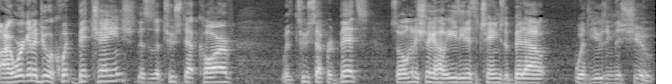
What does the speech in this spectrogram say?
All right, we're gonna do a quick bit change. This is a two-step carve with two separate bits. So I'm gonna show you how easy it is to change the bit out with using this shoe.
